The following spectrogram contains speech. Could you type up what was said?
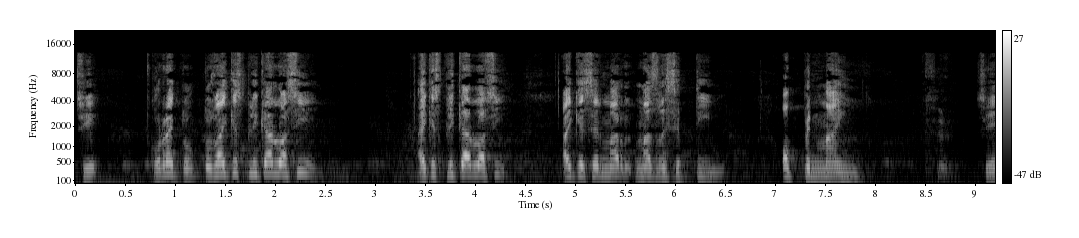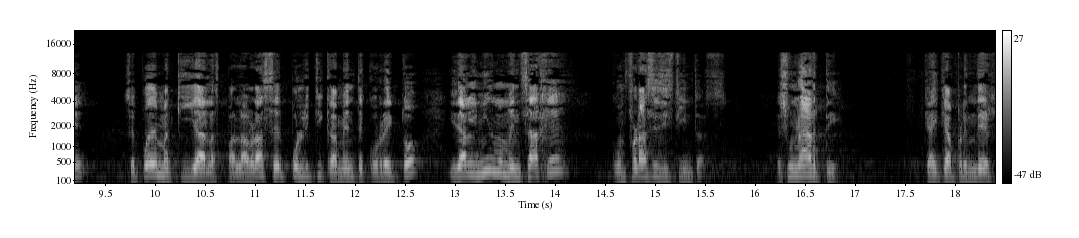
Sí. Correcto. Entonces hay que explicarlo así. Hay que explicarlo así. Hay que ser más, más receptivo. Open mind. ¿Sí? Se puede maquillar las palabras, ser políticamente correcto y dar el mismo mensaje con frases distintas. Es un arte que hay que aprender.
